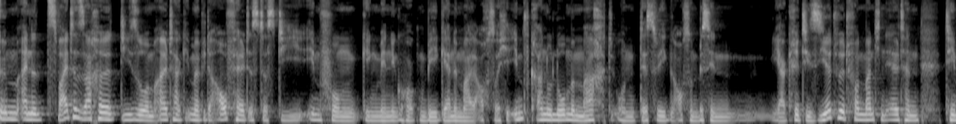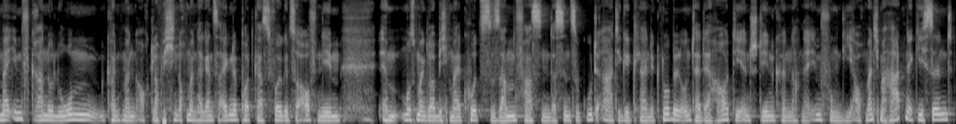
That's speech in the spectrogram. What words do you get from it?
Ähm, eine zweite Sache, die so im Alltag immer wieder auffällt, ist, dass die Impfung gegen Meningokokken B gerne mal auch solche Impfgranulome macht und deswegen auch so ein bisschen ja kritisiert wird von manchen Eltern. Thema Impfgranulom könnte man auch, glaube ich, noch mal eine ganz eigene Podcast-Folge zu aufnehmen. Ähm, muss man, glaube ich, mal kurz zusammenfassen. Das sind so gutartige kleine Knubbel unter der Haut, die entstehen können nach einer Impfung, die auch manchmal hartnäckig sind,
